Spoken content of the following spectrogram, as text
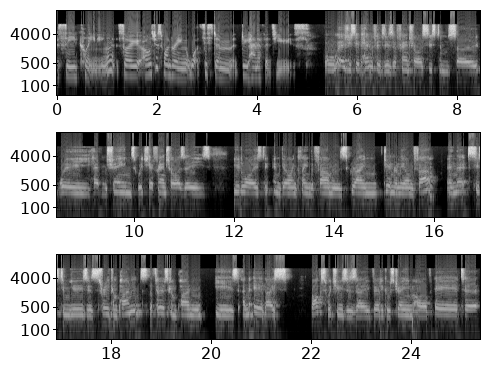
seed cleaning. So, I was just wondering what system do Hannafords use? Well, as you said, Hannaford's is a franchise system, so we have machines which our franchisees utilise and go and clean the farmer's grain generally on farm. And that system uses three components. The first component is an air-based box which uses a vertical stream of air to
